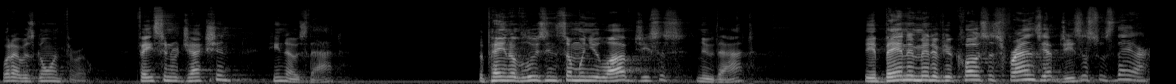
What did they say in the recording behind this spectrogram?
what I was going through. Facing rejection, He knows that. The pain of losing someone you love, Jesus knew that. The abandonment of your closest friends, yep, Jesus was there.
